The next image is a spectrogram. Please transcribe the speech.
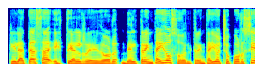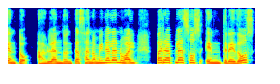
que la tasa esté alrededor del 32 o del 38%, hablando en tasa nominal anual, para plazos entre 2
